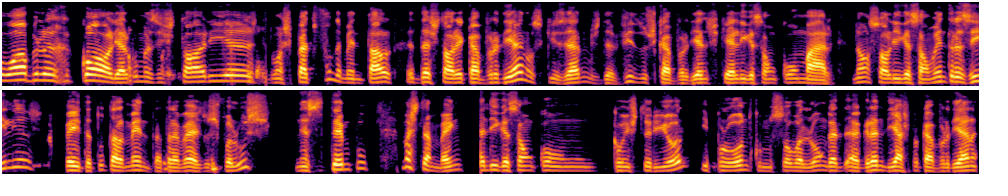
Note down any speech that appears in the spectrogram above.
obra recolhe algumas histórias de um aspecto fundamental da história cabo-verdiana, ou se quisermos, da vida dos cabo-verdianos, que é a ligação com o mar. Não só a ligação entre as ilhas, feita totalmente através dos faluches, nesse tempo, mas também a ligação com, com o exterior e por onde começou a longa, a grande diáspora cabo-verdiana,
